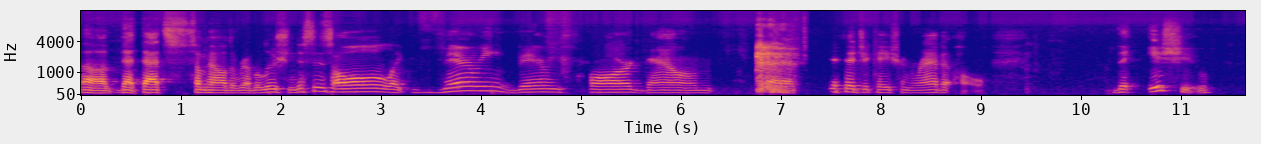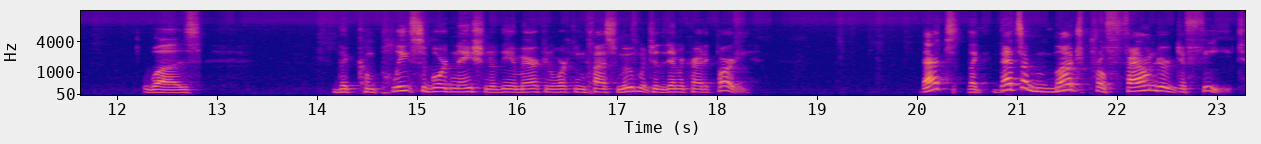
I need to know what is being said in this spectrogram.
Uh, that that's somehow the revolution. This is all like very very far down uh, education rabbit hole. The issue was the complete subordination of the American working class movement to the Democratic Party that's like that's a much profounder defeat,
